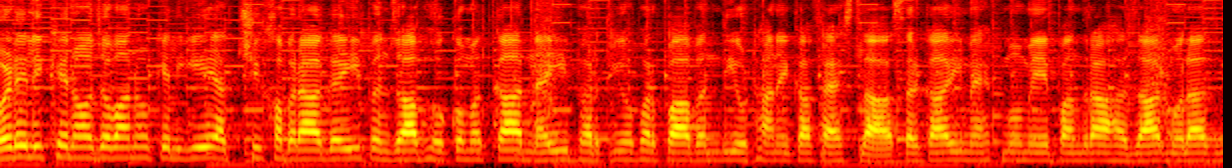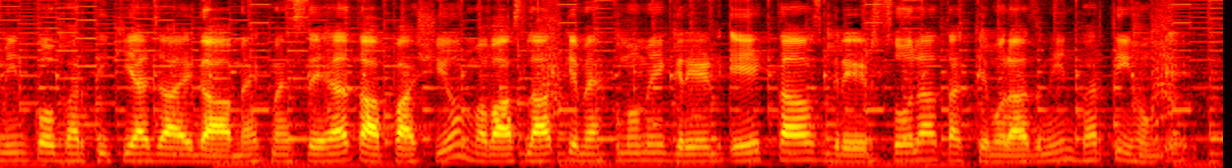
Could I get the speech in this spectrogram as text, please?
پڑھے لکھے نوجوانوں کے لیے اچھی خبر آ گئی۔ پنجاب حکومت کا نئی بھرتیوں پر پابندی اٹھانے کا فیصلہ۔ سرکاری محکموں میں پندرہ ہزار ملازمین کو بھرتی کیا جائے گا۔ محکمہ صحت، آبپاشی اور مواصلات کے محکموں میں گریڈ ایک تا گریڈ سولہ تک کے ملازمین بھرتی ہوں گے۔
